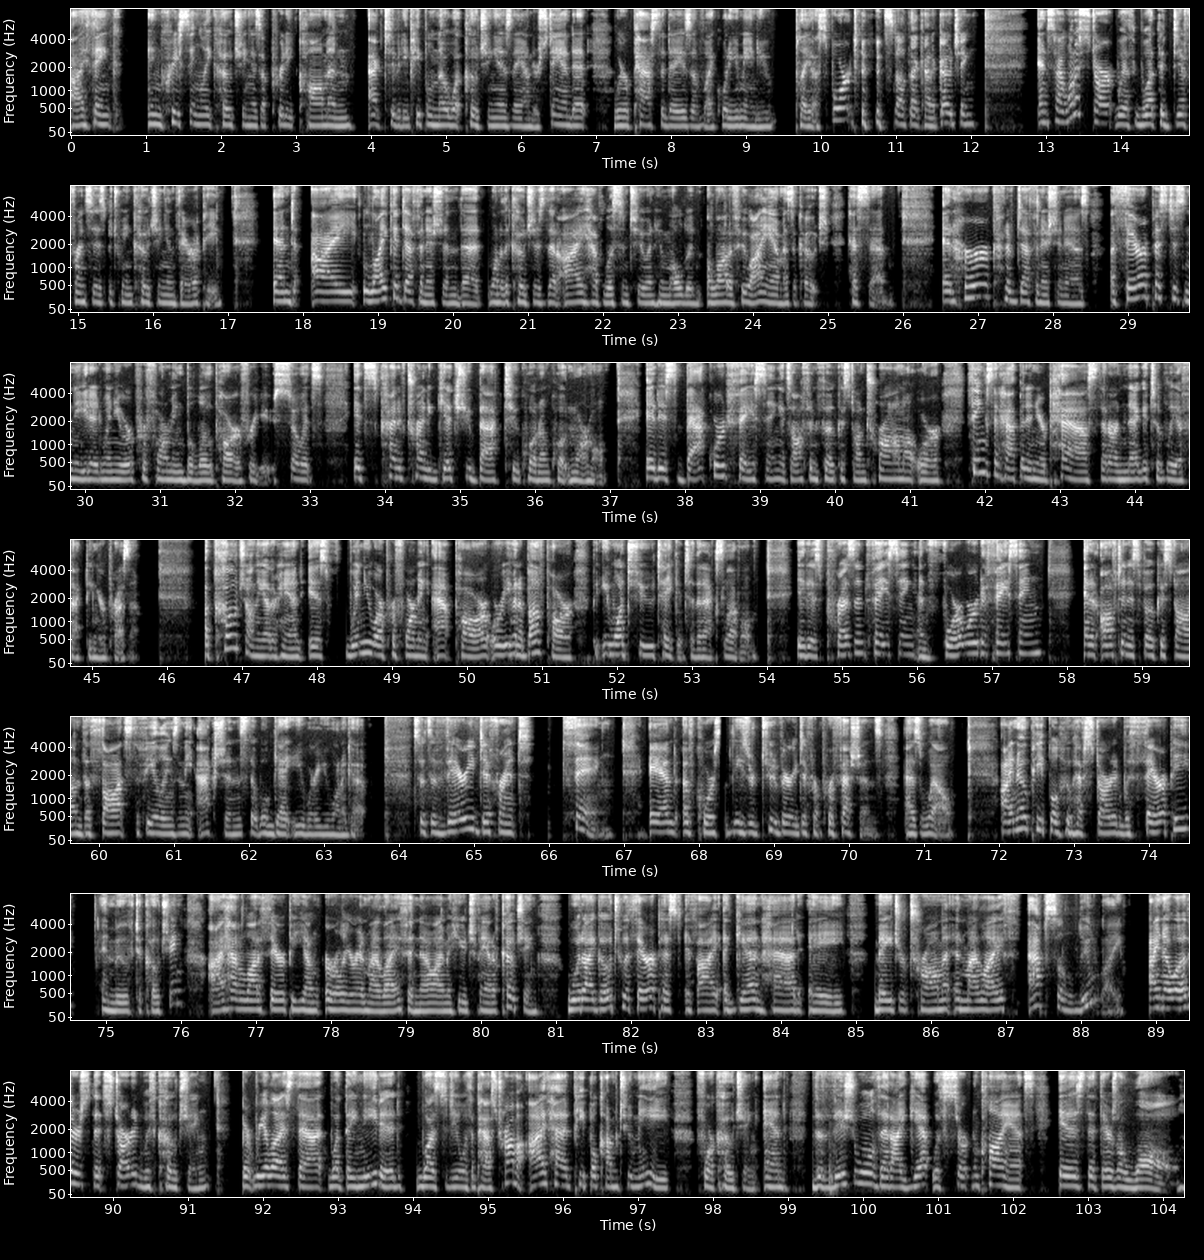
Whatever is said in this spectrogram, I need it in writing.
I think increasingly coaching is a pretty common activity. People know what coaching is, they understand it. We're past the days of like, what do you mean? Do you play a sport? it's not that kind of coaching. And so I want to start with what the difference is between coaching and therapy. And I like a definition that one of the coaches that I have listened to and who molded a lot of who I am as a coach has said. And her kind of definition is a therapist is needed when you are performing below par for you. So it's it's kind of trying to get you back to quote unquote normal. It is backward facing. It's often focused on trauma or things that happen in your past that are negatively affecting your present. A coach, on the other hand, is when you are performing at par or even above par, but you want to take it to the next level. It is present facing and forward facing, and it often is focused on the thoughts, the feelings, and the actions that will get you where you want to go. So it's a very different thing. And of course, these are two very different professions as well. I know people who have started with therapy and moved to coaching. I had a lot of therapy young earlier in my life and now I'm a huge fan of coaching. Would I go to a therapist if I again had a major trauma in my life? Absolutely. I know others that started with coaching but realized that what they needed was to deal with a past trauma. I've had people come to me for coaching and the visual that I get with certain clients is that there's a wall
